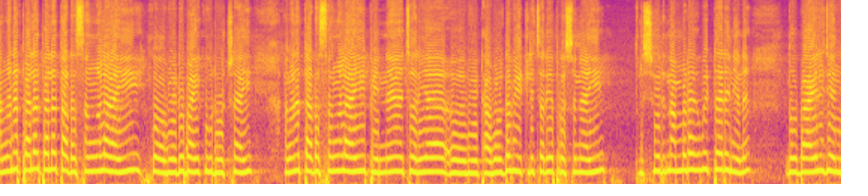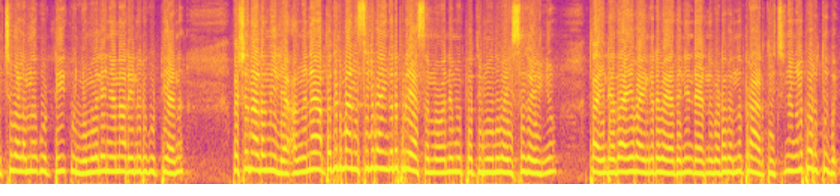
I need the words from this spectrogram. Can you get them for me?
അങ്ങനെ പല പല തടസ്സങ്ങളായി കോവിഡ് ഭയ രൂക്ഷമായി അങ്ങനെ തടസ്സങ്ങളായി. പിന്നെ ചെറിയ വീട്ട് അവളുടെ വീട്ടിൽ ചെറിയ പ്രശ്നമായി. തൃശ്ശൂർ നമ്മുടെ വീട്ടുകാർ തന്നെയാണ്. ദുബായിൽ ജനിച്ചു വളർന്ന കുട്ടി കുഞ്ഞു മുതലേ ഞാൻ അറിയുന്ന ഒരു കുട്ടിയാണ്. പക്ഷെ നടന്നില്ല. അങ്ങനെ അപ്പം ഒരു മനസ്സിൽ ഭയങ്കര പ്രയാസം. മോനെ മുപ്പത്തിമൂന്ന് വയസ്സ് കഴിഞ്ഞു. അപ്പം അതിന്റെതായ ഭയങ്കര വേദന ഉണ്ടായിരുന്നു. ഇവിടെ വന്ന് പ്രാർത്ഥിച്ച് ഞങ്ങൾ പുറത്തു പോയി.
